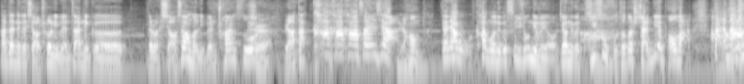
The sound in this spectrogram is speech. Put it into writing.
他在那个小车里边，在那个对吧？小巷子里边穿梭，是然后他咔咔咔三下，然后大家看过那个四驱兄弟没有？叫那个极速斧头的闪电跑法，哒哒哒，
